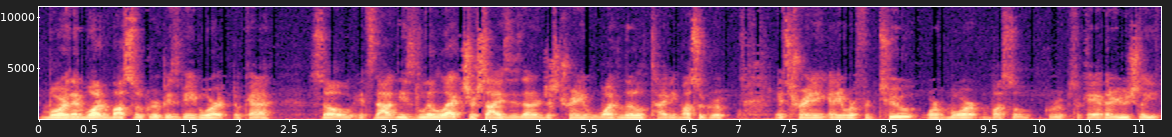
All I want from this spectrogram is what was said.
more than one muscle group is being worked, okay? So it's not these little exercises that are just training one little tiny muscle group. It's training anywhere from two or more muscle groups, okay? And they're usually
